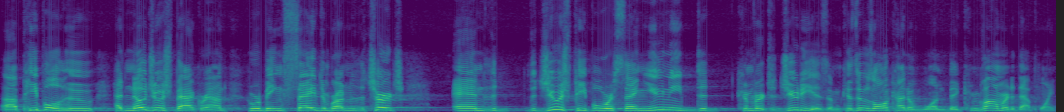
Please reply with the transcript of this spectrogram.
uh, people who had no Jewish background, who were being saved and brought into the church. And the, the Jewish people were saying, You need to convert to Judaism, because it was all kind of one big conglomerate at that point.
